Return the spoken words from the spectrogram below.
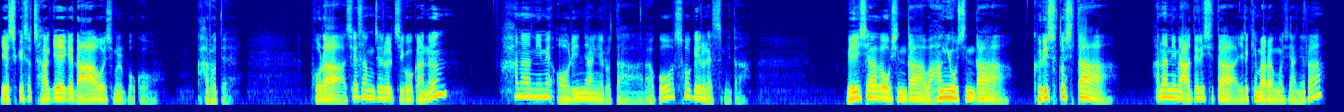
예수께서 자기에게 나아오심을 보고 가로되 보라 세상 죄를 지고 가는 하나님의 어린 양이로다 라고 소개를 했습니다. 메시아가 오신다, 왕이 오신다, 그리스도시다, 하나님의 아들이시다 이렇게 말한 것이 아니라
